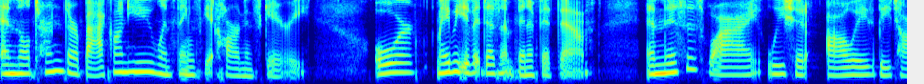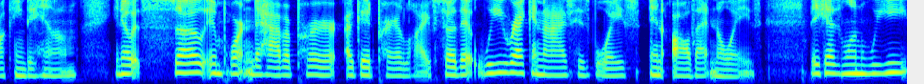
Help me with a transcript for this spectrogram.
and they'll turn their back on you when things get hard and scary, or maybe if it doesn't benefit them. And this is why we should always be talking to him. You know, it's so important to have a prayer, a good prayer life so that we recognize his voice in all that noise. Because when we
